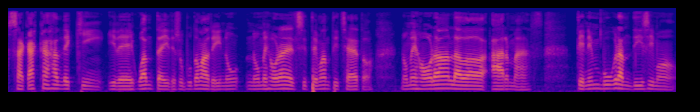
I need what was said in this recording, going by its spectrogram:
sacar cajas de skin y de guantes y de su puta madre y no, no mejoran el sistema antichetos, no mejoran las armas, tienen bug grandísimos,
